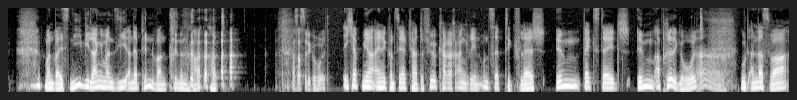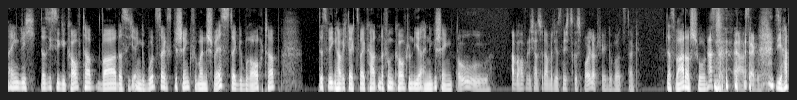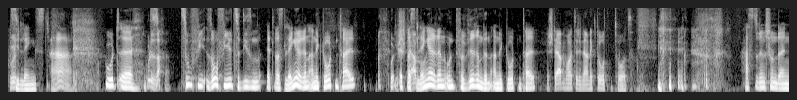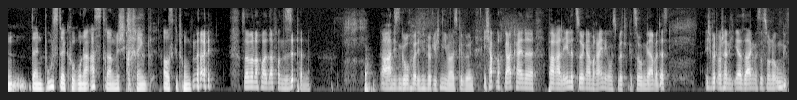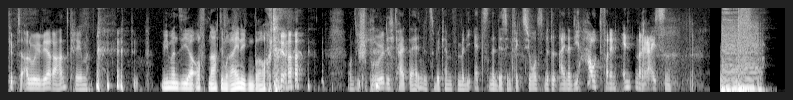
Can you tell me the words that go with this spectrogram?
Man weiß nie, wie lange man sie an der Pinnwand pinnen ha hat. Was hast du dir geholt? Ich habe mir eine Konzertkarte für Karach Angren und Septic Flash im Backstage im April geholt. Ah. Gut, Anlass war eigentlich, dass ich sie gekauft habe, war, dass ich ein Geburtstagsgeschenk für meine Schwester gebraucht habe. Deswegen habe ich gleich zwei Karten davon gekauft und ihr eine geschenkt. Oh. Aber hoffentlich hast du damit jetzt nichts gespoilert für den Geburtstag. Das war doch schon. Achso, ja, sehr gut. Sie hat Cool. sie längst. Ah, Gut, äh, coole Sache. zu viel, so viel zu diesem etwas längeren Anekdotenteil und Die etwas sterben längeren und verwirrenden Anekdotenteil. Wir sterben heute den Anekdotentod. Hast du denn schon dein, dein Booster Corona Astra Mischgetränk ausgetrunken? Nein. Sollen wir nochmal davon sippen? Ah, an diesen Geruch werde ich mich wirklich niemals gewöhnen. Ich habe noch gar keine Parallele zu irgendeinem Reinigungsmittel gezogen, ja, aber das. Ich würde wahrscheinlich eher sagen, das ist so eine umgekippte Aloe Vera Handcreme. Wie man sie ja oft nach dem Reinigen braucht. Um die Sprödigkeit der Hände zu bekämpfen, wenn die ätzenden Desinfektionsmittel einer die Haut von den Händen reißen.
